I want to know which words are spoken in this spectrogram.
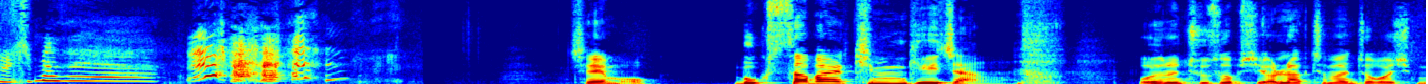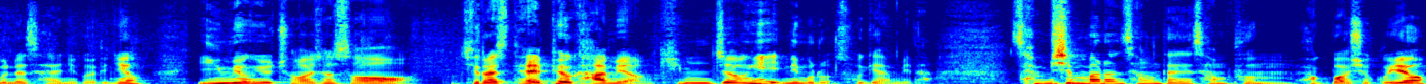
조심하세요. 제목 묵사발 김계장 오늘은 주소 없이 연락처만 적으신 분의 사연이거든요. 익명 요청하셔서 지라시 대표 가명 김정희 님으로 소개합니다. 30만 원 상당의 상품 확보하셨고요.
